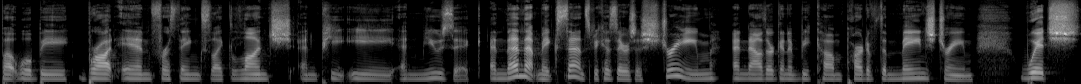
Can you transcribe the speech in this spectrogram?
but will be brought in for things like lunch and PE and music. And then that makes sense because there's a stream and now they're going to become part of the mainstream, which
